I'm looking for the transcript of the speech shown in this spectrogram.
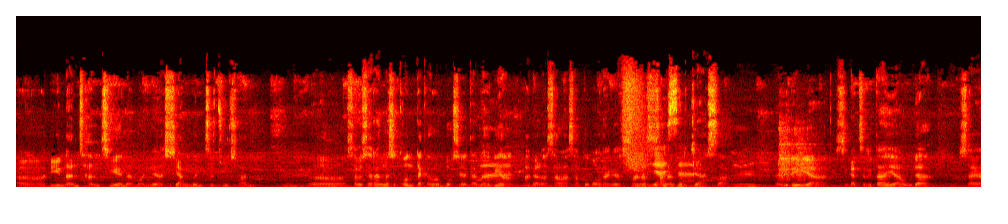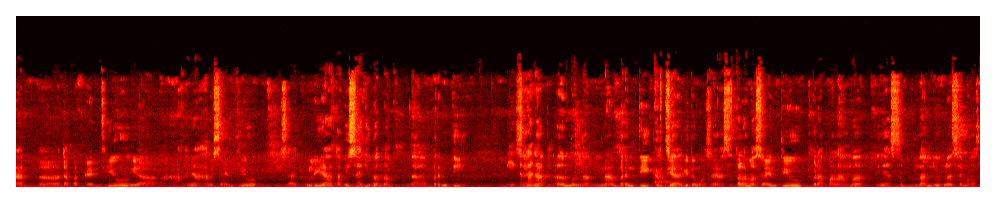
eh, di Nanchang Jie namanya Xiang Men Zhijuchan Hmm. Eh, sampai sekarang masih kontak sama bosnya karena Wah. dia adalah salah satu orang yang sangat Berjasa. sangat berjasa Hmm. Nah, jadi ya singkat cerita ya udah saya eh, dapat NTU ya akhirnya habis NTU saya kuliah tapi saya juga nggak berhenti di saya tempat nggak itu. eh, nggak nggak berhenti kerja gitu maksudnya. Setelah masuk NTU berapa lama? Ya sebulan dua bulan saya merasa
